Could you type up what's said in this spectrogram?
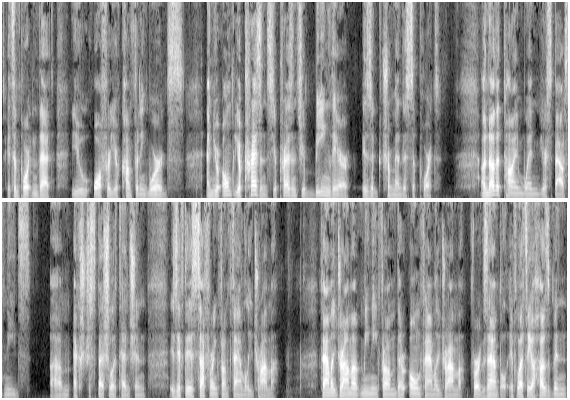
It's important that you offer your comforting words, and your own your presence, your presence, your being there is a tremendous support. Another time when your spouse needs um, extra special attention is if they're suffering from family drama. Family drama meaning from their own family drama. For example, if let's say a husband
